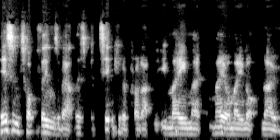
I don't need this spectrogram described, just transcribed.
Here's some top things about this particular product that you may may, may or may not know.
